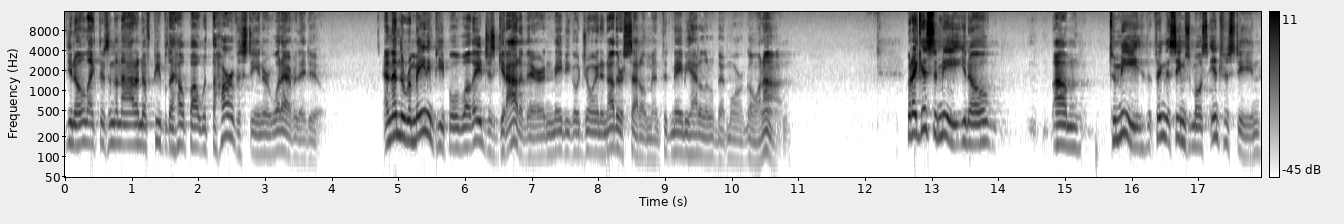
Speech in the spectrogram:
you know, like there's not enough people to help out with the harvesting or whatever they do. And then the remaining people, well, they just get out of there and maybe go join another settlement that maybe had a little bit more going on. But I guess to me, you know, um, to me, the thing that seems most interesting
